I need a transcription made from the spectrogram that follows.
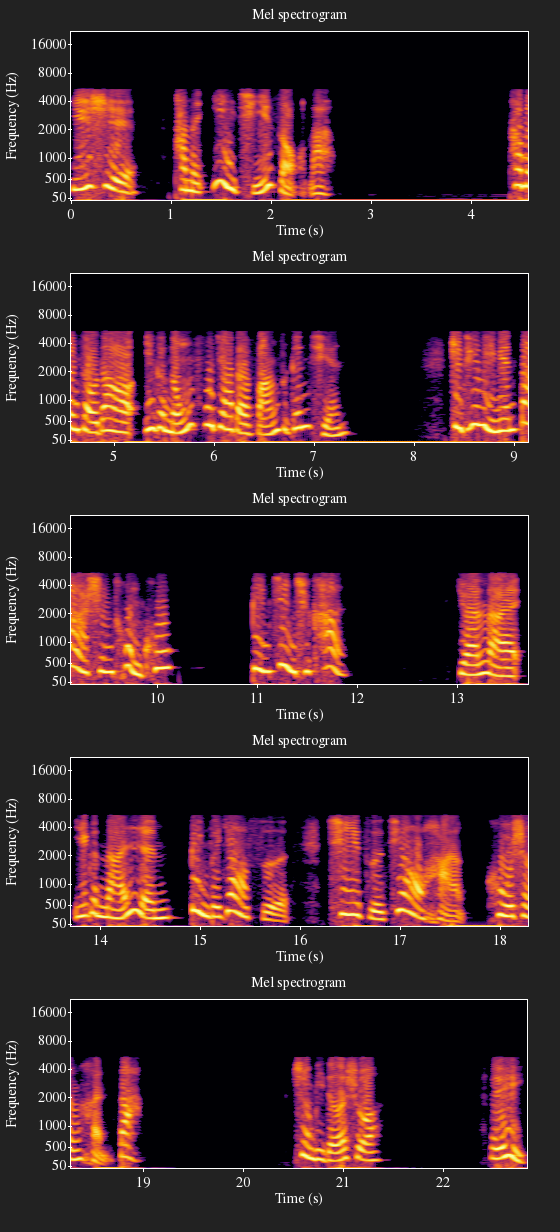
于是他们一起走了。他们走到一个农夫家的房子跟前，只听里面大声痛哭，便进去看。原来一个男人病得要死，妻子叫喊，哭声很大。圣彼得说。哎，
